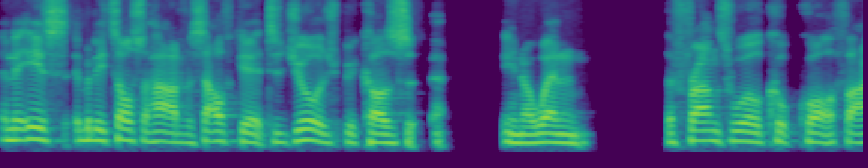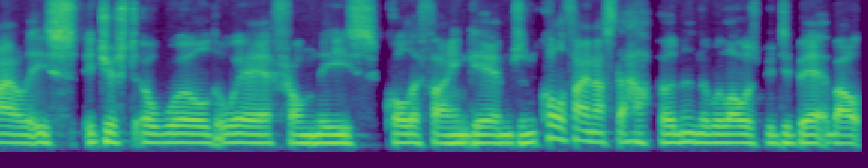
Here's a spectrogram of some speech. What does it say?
and it is, but it's also hard for Southgate to judge because you know when the France World Cup quarter final is just a world away from these qualifying games, and qualifying has to happen, and there will always be debate about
